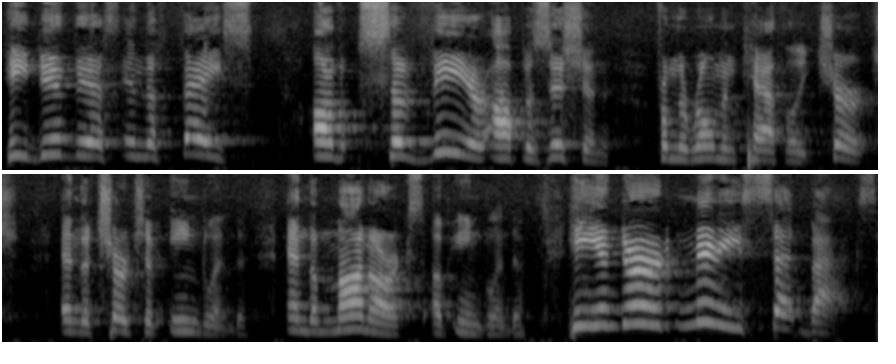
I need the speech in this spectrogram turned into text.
He did this in the face of severe opposition from the Roman Catholic Church and the Church of England and the monarchs of England. He endured many setbacks.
